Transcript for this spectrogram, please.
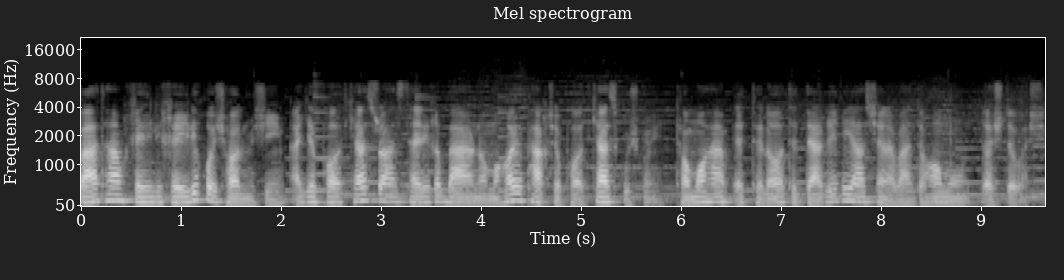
بعد هم خیلی خیلی خوشحال میشیم. اگه پادکست رو از طریق برنامه های پخش پادکست گوش کنید تا ما هم اطلاعات دقیقی از شنونده هامون داشته باشیم.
